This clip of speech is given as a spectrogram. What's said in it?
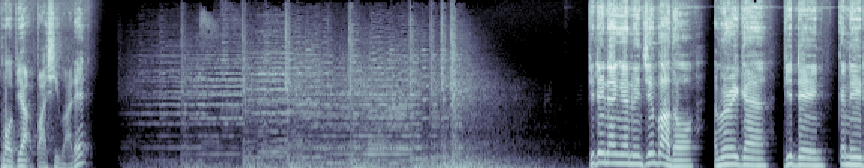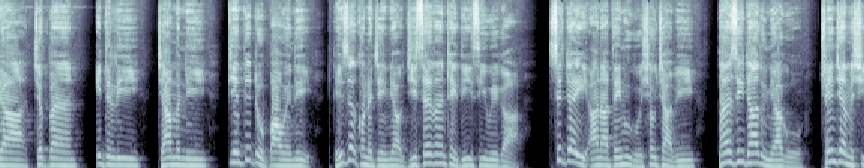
ဖော်ပြပါရှိပါတယ် ပြည်ထောင်နိုင်ငံတွင်ကျင်းပသော American, ဗြိတိန်၊ကနေဒါ၊ဂျပန်၊အီတလီ၊ဂျာမနီ၊ပြင်သစ်တို့ပါဝင်သည့်48ကြိမ်မြောက် G7 ထိပ်သီးအစည်းအဝေးကစစ်တပ်၏အာဏာသိမ်းမှုကိုရှုတ်ချပြီးဖမ်းဆီးထားသူများကိုချွင်းချက်မရှိ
